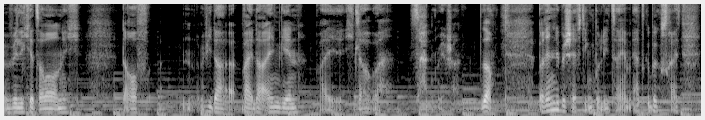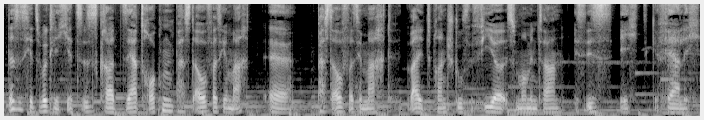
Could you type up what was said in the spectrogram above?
Will ich jetzt aber auch nicht darauf wieder weiter eingehen, weil ich glaube, das hatten wir schon. So, Brände beschäftigen Polizei im Erzgebirgskreis. Das ist jetzt wirklich, jetzt ist es gerade sehr trocken. Passt auf, was ihr macht. Äh, passt auf, was ihr macht. Waldbrandstufe 4 ist momentan. Es ist echt gefährlich.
